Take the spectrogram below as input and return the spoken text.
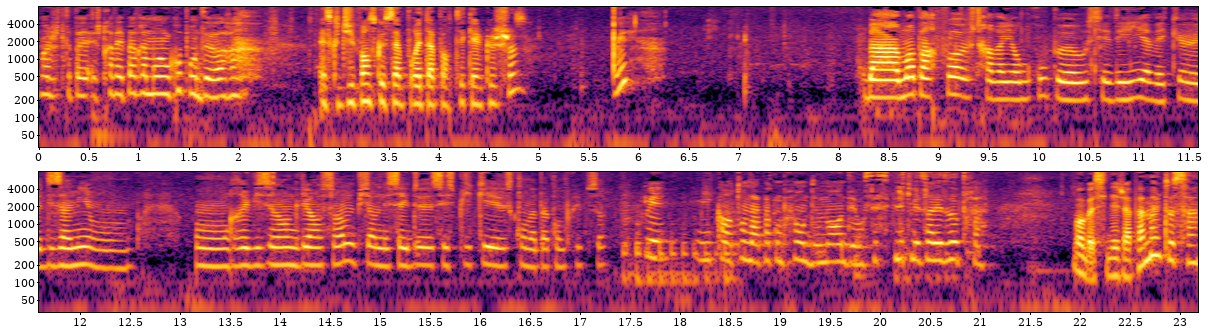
moi, je ne travaille pas vraiment en groupe en dehors. Est-ce que tu penses que ça pourrait t'apporter quelque chose? Oui. Bah moi parfois je travaille en groupe euh, au CDI avec euh, des amis, on, on révise l'anglais ensemble, puis on essaye de s'expliquer ce qu'on n'a pas compris, tout ça. Oui, oui, quand on n'a pas compris, on demande et on s'explique les uns les autres. Bon, bah c'est déjà pas mal tout ça.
